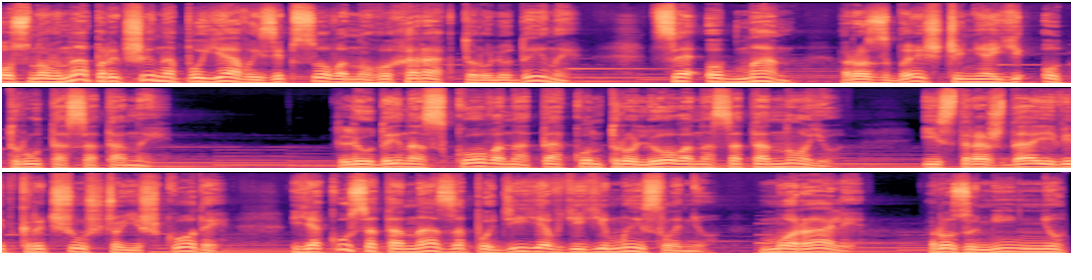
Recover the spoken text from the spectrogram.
Основна причина появи зіпсованого характеру людини це обман, розбещення й отрута сатани. Людина скована та контрольована сатаною і страждає від кричущої шкоди, яку сатана заподіяв її мисленню, моралі, розумінню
